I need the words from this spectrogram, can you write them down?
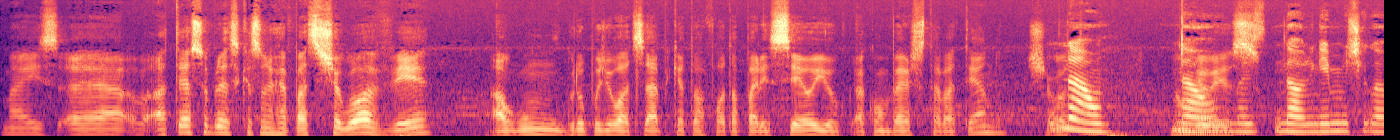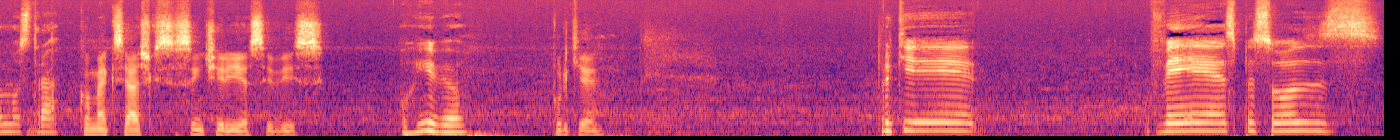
Mas é, até sobre essa questão de repasse, você chegou a ver algum grupo de WhatsApp que a tua foto apareceu e a conversa estava tendo? Chegou não. A não, não mas não, ninguém me chegou a mostrar. Como é que você acha que se sentiria se visse? Horrível. Por quê? Porque ver as pessoas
